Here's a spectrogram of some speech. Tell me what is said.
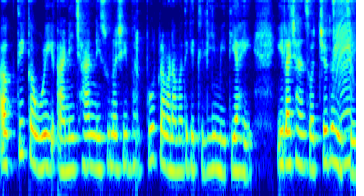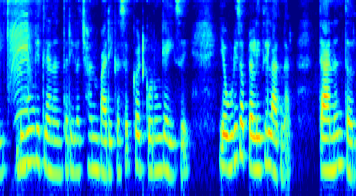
अगदी कवळी आणि छान निसून अशी भरपूर प्रमाणामध्ये घेतलेली ही मेथी आहे. हिला छान स्वच्छ धुवायचे. धुवून घेतल्यानंतर हिला छान बारीक असं कट करून घ्यायचं. आहे एवढीच आपल्याला इथे लागणार. त्यानंतर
